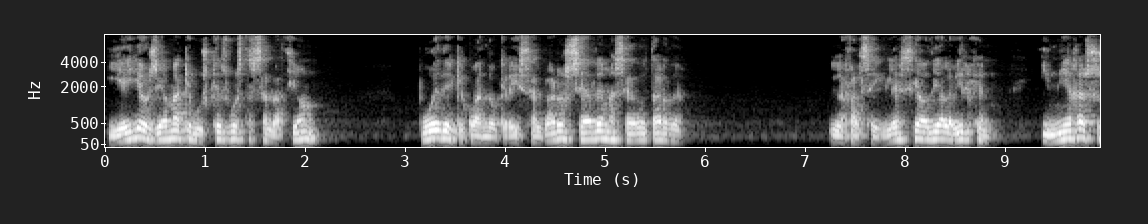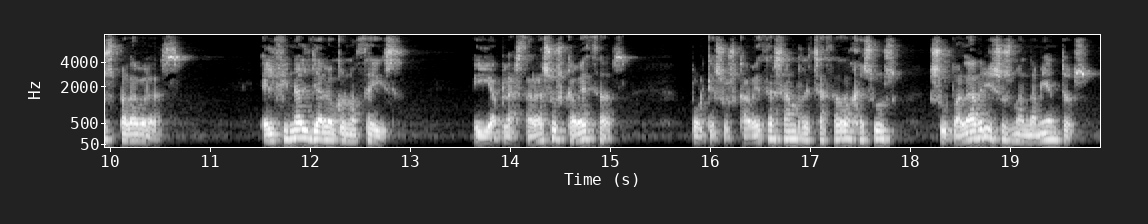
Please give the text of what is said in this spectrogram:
Y ella os llama a que busquéis vuestra salvación. Puede que cuando queréis salvaros sea demasiado tarde. La falsa iglesia odia a la Virgen y niega sus palabras. El final ya lo conocéis. Ella aplastará sus cabezas, porque sus cabezas han rechazado a Jesús, su palabra y sus mandamientos.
